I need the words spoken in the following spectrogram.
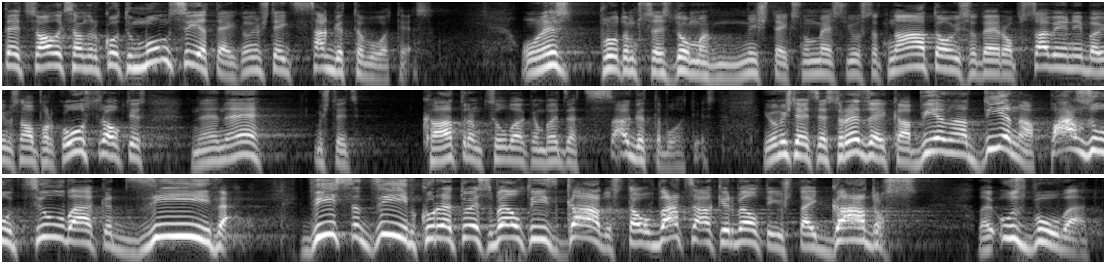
teicu, Aleksandr, ko tu mums ieteiktu? Viņš teica, sagatavoties. Un es, protams, es domāju, viņš teiks, nu, mēs jūs esat NATO, jūs esat Eiropas Savienībā, jums nav par ko uztraukties. Nē, nē, viņš teica, katram cilvēkam vajadzētu sagatavoties. Jo viņš teica, es redzēju, kā vienā dienā pazūd cilvēka dzīve. Visa dzīve, kurai tu esi veltījis gadus, tavu vecāki ir veltījuši tai gadus, lai uzbūvētu.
